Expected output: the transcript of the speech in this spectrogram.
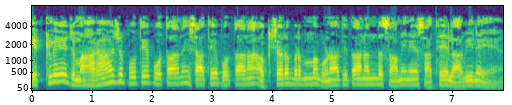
એટલે જ મહારાજ પોતે પોતાની સાથે પોતાના અક્ષર બ્રહ્મ ગુણાતીતાનંદ સ્વામીને સાથે લાવીને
